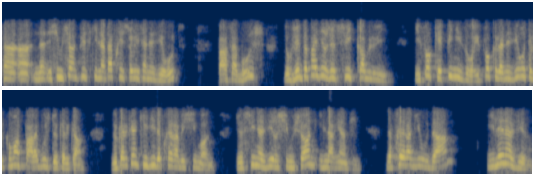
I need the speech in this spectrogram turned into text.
un, Shimshon, puisqu'il n'a pas pris sur lui sa naziroute par sa bouche, donc je ne peux pas dire je suis comme lui. Il faut qu'épinizro, il faut que la naziroute elle commence par la bouche de quelqu'un. De quelqu'un qui dit d'après Rabbi Shimon, je suis nazir Shimshon, il n'a rien dit. D'après Rabbi Ouda, il est nazir.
